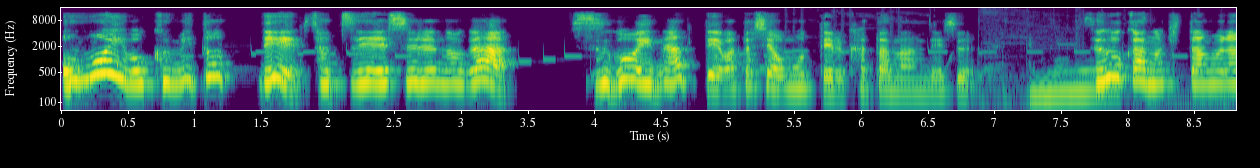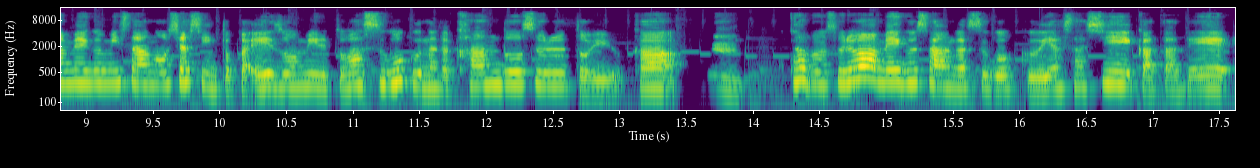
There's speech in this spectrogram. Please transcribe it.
思いを汲み取って撮影するのがすごいなって私は思ってる方なんです。すごくあの北村めぐみさんのお写真とか映像を見るとはすごくなんか感動するというか、うん、多分それはメグさんがすごく優しい方で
